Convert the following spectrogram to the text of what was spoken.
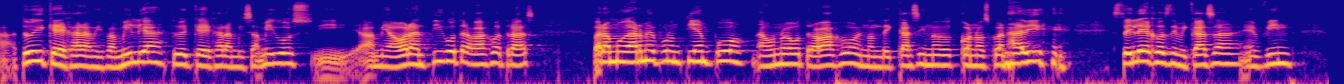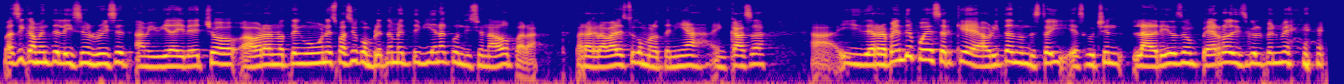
Ah, tuve que dejar a mi familia, tuve que dejar a mis amigos y a mi ahora antiguo trabajo atrás para mudarme por un tiempo a un nuevo trabajo en donde casi no conozco a nadie. Estoy lejos de mi casa, en fin. Básicamente le hice un reset a mi vida y de hecho ahora no tengo un espacio completamente bien acondicionado para, para grabar esto como lo tenía en casa. Ah, y de repente puede ser que ahorita donde estoy escuchen ladridos de un perro, discúlpenme,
